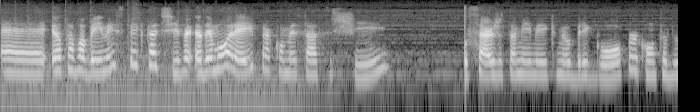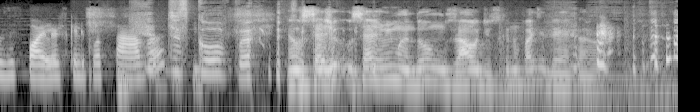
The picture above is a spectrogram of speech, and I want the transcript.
É, eu tava bem na expectativa. Eu demorei pra começar a assistir. O Sérgio também meio que me obrigou por conta dos spoilers que ele postava. Desculpa. Não, o, Sérgio, o Sérgio me mandou uns áudios que não faz ideia, cara.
